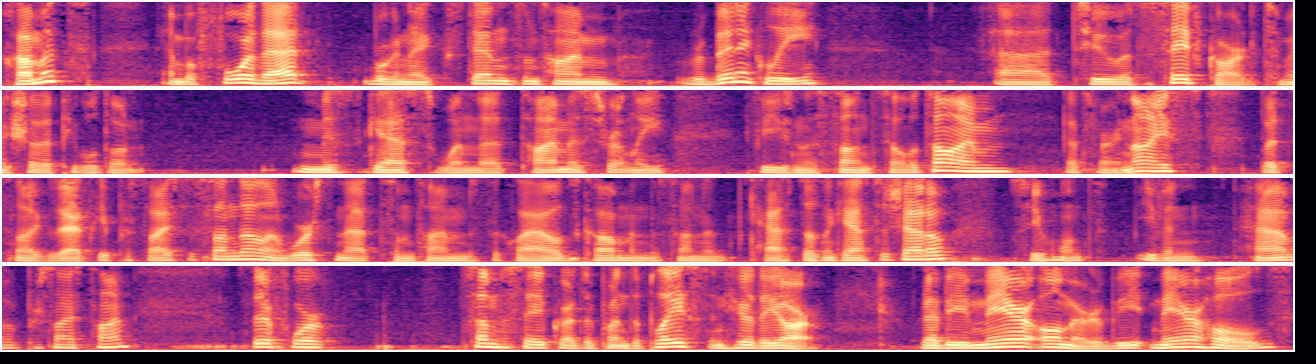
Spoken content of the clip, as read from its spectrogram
chametz. And before that, we're going to extend some time rabbinically uh, to as a safeguard to make sure that people don't misguess when the time is. Certainly, if you're using the sun to tell the time, that's very nice, but it's not exactly precise the sundial. And worse than that, sometimes the clouds come and the sun cast doesn't cast a shadow, so you won't even have a precise time. So therefore, some safeguards are put into place, and here they are. Rabbi Meir Omer, Rabbi Meir holds,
